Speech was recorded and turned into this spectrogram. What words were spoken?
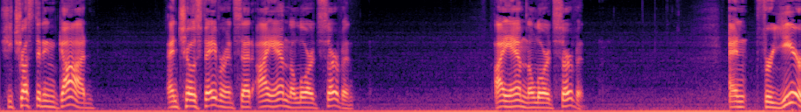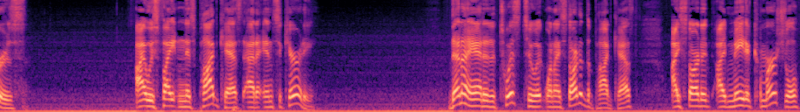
she trusted in God and chose favor and said, I am the Lord's servant. I am the Lord's servant. And for years, I was fighting this podcast out of insecurity. Then I added a twist to it when I started the podcast. I started, I made a commercial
